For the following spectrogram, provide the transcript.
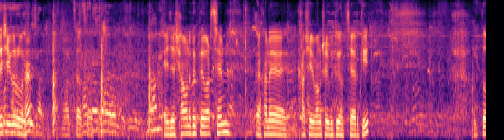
দেশি গরু হ্যাঁ? আচ্ছা আচ্ছা আচ্ছা। এই যে সামনে দেখতে পাচ্ছেন এখানে খাসির মাংস বিক্রি হচ্ছে আর কি। তো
